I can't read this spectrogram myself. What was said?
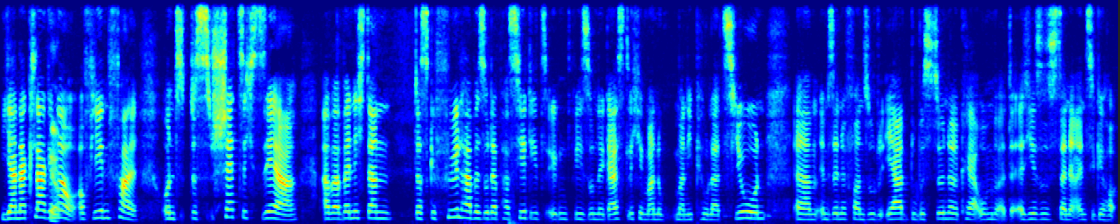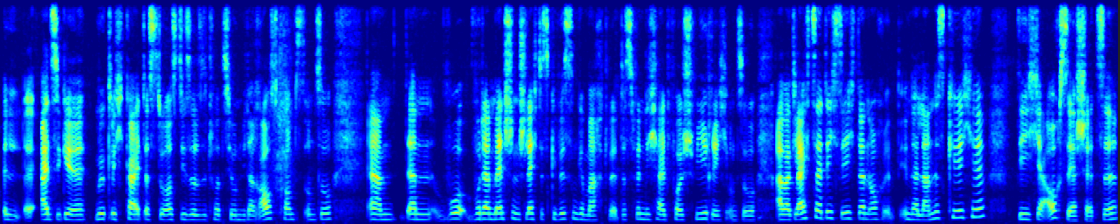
Ja, na klar, genau, auf jeden Fall. Und das schätze ich sehr. Aber wenn ich dann das Gefühl habe, so da passiert jetzt irgendwie so eine geistliche Manu Manipulation ähm, im Sinne von so, ja, du bist Sünder, kehr um, äh, Jesus ist deine einzige, äh, einzige Möglichkeit, dass du aus dieser Situation wieder rauskommst und so, ähm, dann, wo, wo dann Menschen ein schlechtes Gewissen gemacht wird. Das finde ich halt voll schwierig und so. Aber gleichzeitig sehe ich dann auch in der Landeskirche, die ich ja auch sehr schätze,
